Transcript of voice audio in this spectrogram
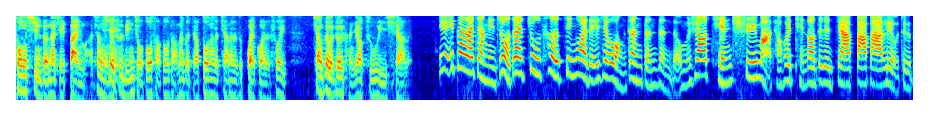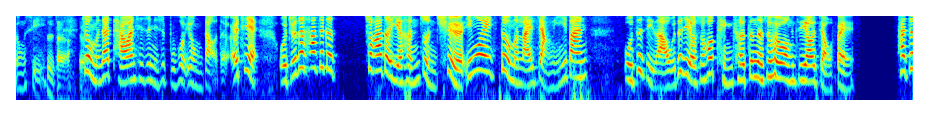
通信的那些代码，像我们是零九多少多少那个只要多那个加那个是怪怪的，所以像这个就可能要注意一下了。因为一般来讲，你只有在注册境外的一些网站等等的，我们需要填区码才会填到这个加八八六这个东西。是的，就我们在台湾其实你是不会用到的。而且我觉得它这个抓的也很准确，因为对我们来讲，你一般我自己啦，我自己有时候停车真的是会忘记要缴费，他就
